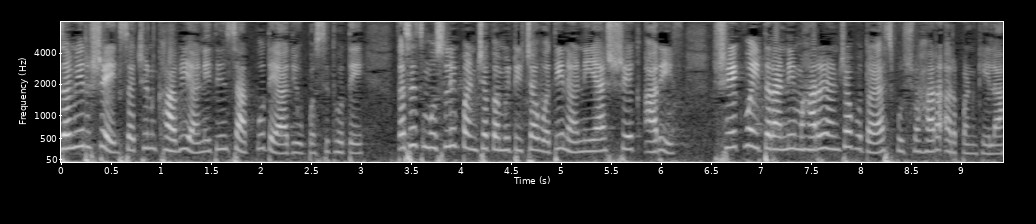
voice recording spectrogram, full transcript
जमीर शेख सचिन खाबिया नितीन सातपुते आदी उपस्थित होते. तसेच मुस्लिम पंच कमिटीच्या वतीनं नियाज शेख आरिफ शेख व इतरांनी महाराजांच्या पुतळ्यास पुष्पहार अर्पण केला.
